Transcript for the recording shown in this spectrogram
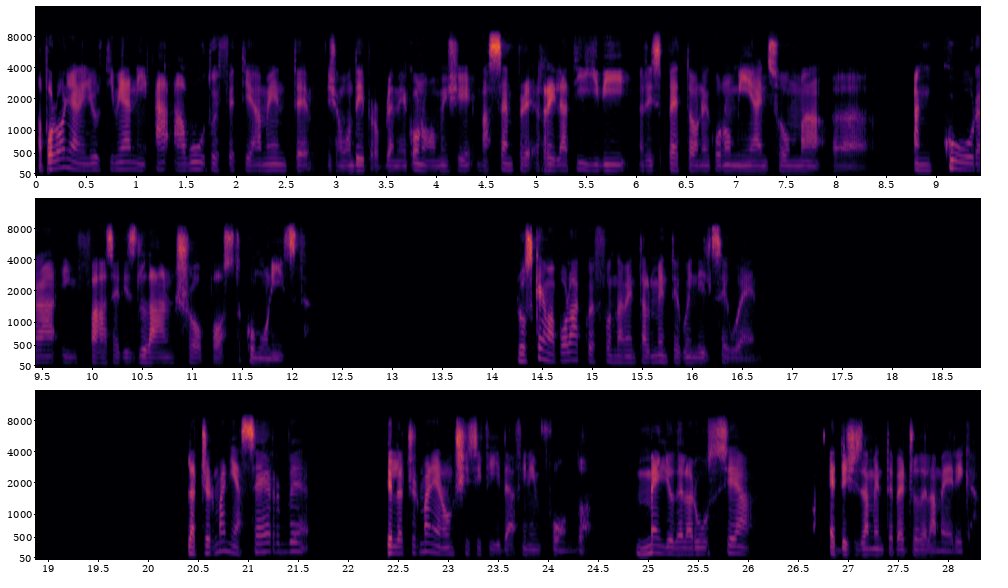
La Polonia negli ultimi anni ha avuto effettivamente diciamo, dei problemi economici, ma sempre relativi rispetto a un'economia insomma, eh, ancora in fase di slancio post-comunista. Lo schema polacco è fondamentalmente quindi il seguente. La Germania serve, della Germania non ci si fida fino in fondo. Meglio della Russia è decisamente peggio dell'America.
